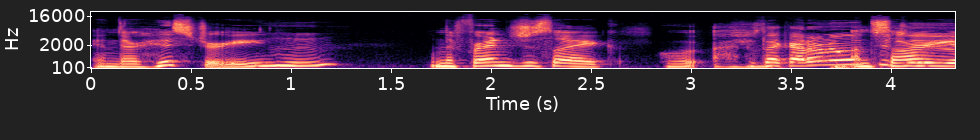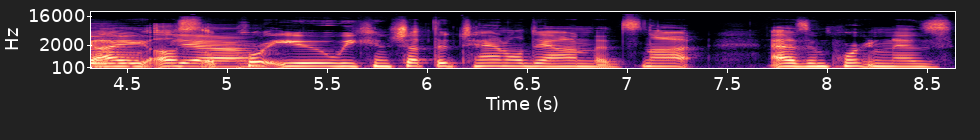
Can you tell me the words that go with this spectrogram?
in their history. Mhm. And the friend's just like, well, I She's don't- like, I don't know what I'm to sorry, do. I, I'll yeah. support you. We can shut the channel down. That's not as important as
